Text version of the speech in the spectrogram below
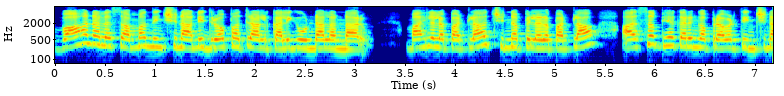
వాహనాల సంబంధించిన అన్ని ధ్రువపత్రాలు కలిగి ఉండాలన్నారు. మహిళల పట్ల చిన్నపిల్లల పట్ల అసభ్యకరంగా ప్రవర్తించిన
